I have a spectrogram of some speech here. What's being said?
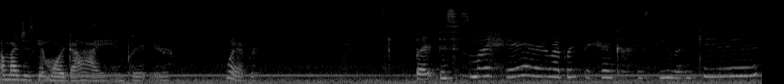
I might just get more dye and put it there. Whatever. But this is my hair my birthday hair guys. Do you like it?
